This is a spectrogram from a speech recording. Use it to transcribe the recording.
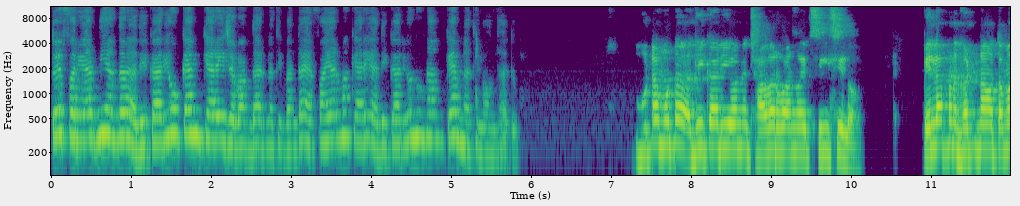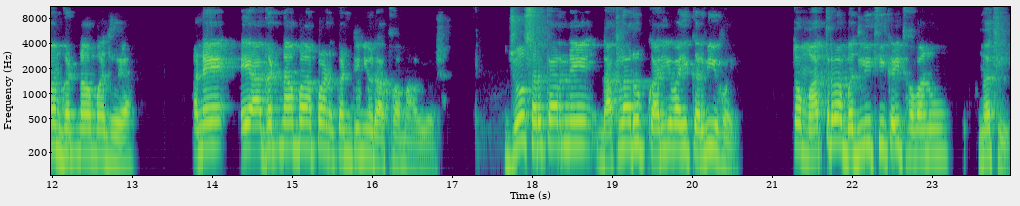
તો એ ફરિયાદની અંદર અધિકારીઓ કેમ ક્યારેય જવાબદાર નથી બનતા? એફઆઈઆરમાં ક્યારેય અધિકારીઓનું નામ કેમ નથી નોંધાતું? મોટા મોટા અધિકારીઓને છાવરવાનો એક સિલસિલો પેલા પણ ઘટનાઓ તમામ ઘટનાઓમાં જોયા. અને એ આ ઘટનામાં પણ કન્ટિન્યુ રાખવામાં આવ્યો છે. જો સરકારને દાખલારૂપ કાર્યવાહી કરવી હોય તો માત્ર બદલીથી કંઈ થવાનું નથી.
